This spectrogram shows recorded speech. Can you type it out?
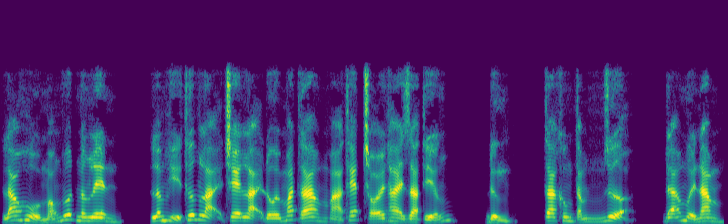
Lao hổ móng nuốt nâng lên, lâm hỉ thước lại che lại đôi mắt ra mà thét trói thai ra tiếng, đừng, ta không tắm rửa, đã 10 năm.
